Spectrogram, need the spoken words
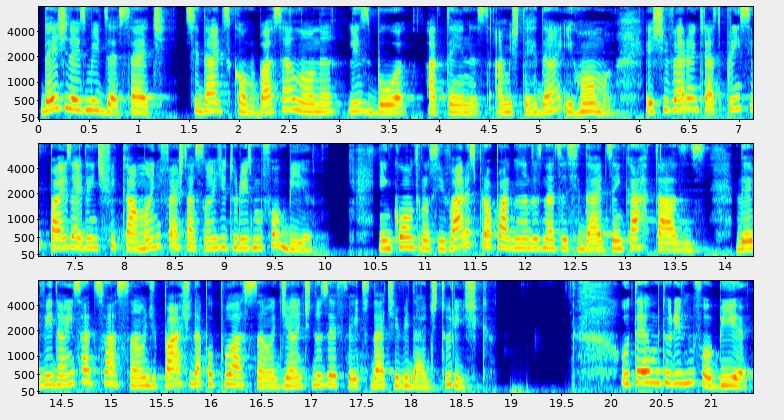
Desde 2017, cidades como Barcelona, Lisboa, Atenas, Amsterdã e Roma estiveram entre as principais a identificar manifestações de turismofobia. Encontram-se várias propagandas nessas cidades em cartazes, devido à insatisfação de parte da população diante dos efeitos da atividade turística. O termo turismofobia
